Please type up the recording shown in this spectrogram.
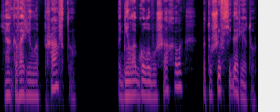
Я говорила правду, подняла голову Шахова, потушив сигарету.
